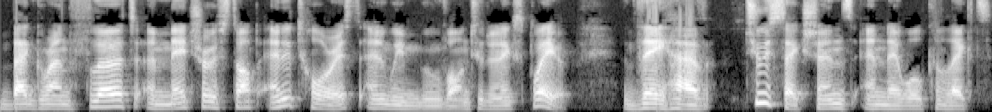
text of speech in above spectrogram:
background flirt, a metro stop, and a tourist, and we move on to the next player. They have two sections, and they will collect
